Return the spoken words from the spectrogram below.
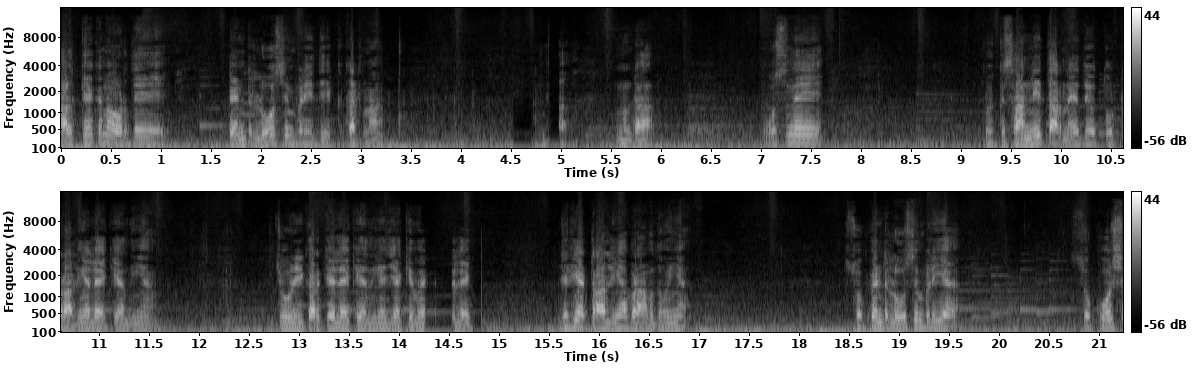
ਹਲਕੇ ਘਨੌਰ ਦੇ ਪਿੰਡ ਲੋਹ ਸਿੰਬੜੀ ਦੀ ਇੱਕ ਘਟਨਾ ਮੁੰਡਾ, ਉਸਨੇ ਕੋਈ ਕਿਸਾਨੀ ਧਰਨੇ ਦੇ ਉੱਤੋਂ ਟਰਾਲੀਆਂ ਲੈ ਕੇ ਆਂਦੀਆਂ ਚੋਰੀ ਕਰਕੇ ਲੈ ਕੇ ਆਂਦੀਆਂ ਜਾਂ ਕਿਵੇਂ ਲੈ ਜਿਹੜੀਆਂ ਟਰਾਲੀਆਂ ਬਰਾਮਦ ਹੋਈਆਂ। ਸੋ ਪਿੰਡ ਲੋ ਸਿੰਬਲੀ ਹੈ ਸੋ ਕੁਛ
